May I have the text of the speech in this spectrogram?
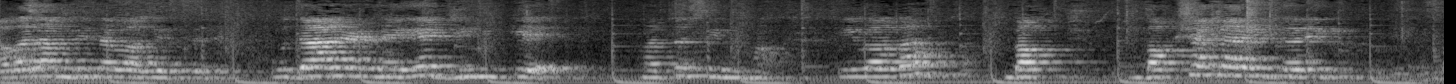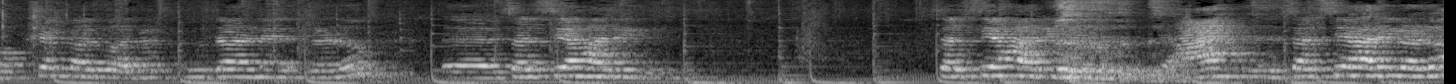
ಅವಲಂಬಿತವಾಗಿರ್ತದೆ. ಉದಾಹರಣೆಗೆ ಜಿಂಕೆ ಮತ್ತು ಸಿಂಹ. ಇವಾಗ ಭಕ್ಷಕರಿಗರಿಗೆ ಭಕ್ಷಕರಿಗೆ ಭಕ್ಷಕರು ಅದಕ್ಕೆ ಉದಾಹರಣೆಗಳು ಸಸ್ಯಾಹಾರಿ ಸಸ್ಯಾಹಾರಿಗಳು. ಸಸ್ಯಾಹಾರಿಗಳು.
